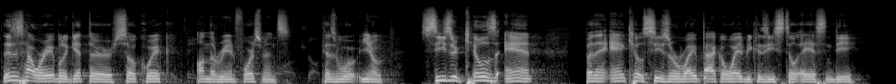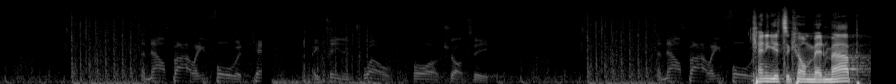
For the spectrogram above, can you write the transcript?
This is how we're able to get there so quick on the reinforcements. Because, you know, Caesar kills Ant, but then Ant kills Caesar right back away because he's still AS and D. Kenny gets a kill mid map.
